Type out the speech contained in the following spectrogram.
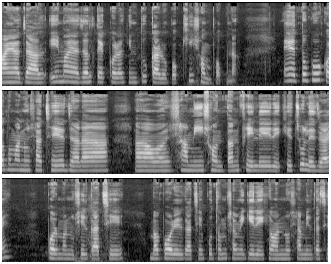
মায়াজাল, এই মায়াজাল ত্যাগ করা কিন্তু কারও পক্ষেই সম্ভব না। তবুও কত মানুষ আছে যারা স্বামী, সন্তান ফেলে রেখে চলে যায় পর মানুষের কাছে বা পরের কাছে, প্রথম স্বামীকে রেখে অন্য স্বামীর কাছে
